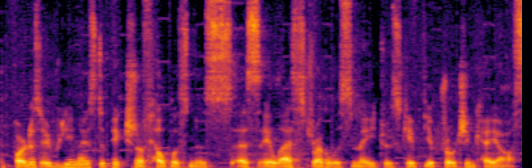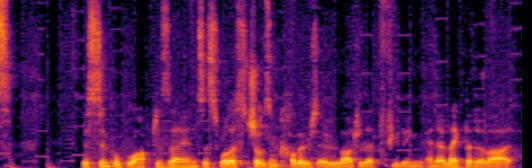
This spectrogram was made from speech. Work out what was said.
The part is a really nice depiction of helplessness, as a last struggle is made to escape the approaching chaos. The simple block designs as well as chosen colors add a lot to that feeling, and I like that a lot.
